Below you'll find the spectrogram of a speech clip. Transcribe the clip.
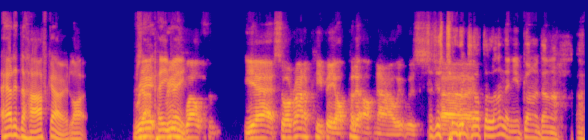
How did the half go? Like, was Re- that a PB? really well. For, yeah, so I ran a PB. I'll pull it up now. It was So just two weeks uh, after London, you've gone and done a, a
